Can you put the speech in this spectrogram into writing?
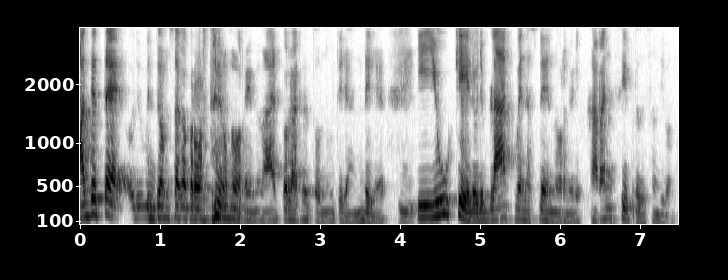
ആദ്യത്തെ ഒരു വിധ്വംസക പ്രവർത്തനം എന്ന് പറയുന്നത് ആയിരത്തി തൊള്ളായിരത്തി തൊണ്ണൂറ്റി രണ്ടിൽ ഈ യു കെയിൽ ഒരു ബ്ലാക്ക് വെനസ്ഡേ എന്ന് പറഞ്ഞ ഒരു കറൻസി പ്രതിസന്ധി വന്നു.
